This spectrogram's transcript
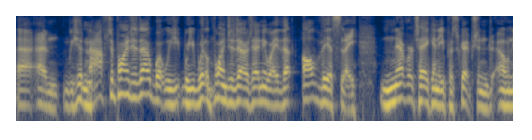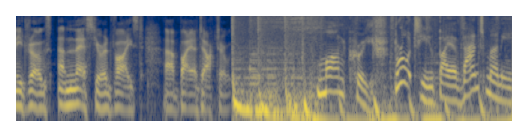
uh, and we shouldn't have to point it out, but we, we will point it out anyway, that obviously never take any prescription only drugs unless you're advised uh, by a doctor. Moncrieff. Brought to you by Avant Money.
